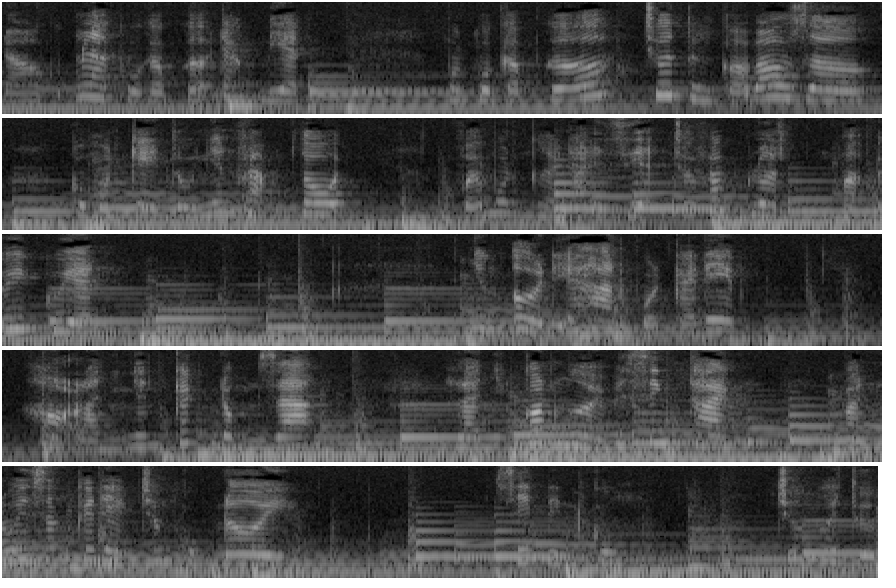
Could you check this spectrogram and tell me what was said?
Đó cũng là cuộc gặp gỡ đặc biệt Một cuộc gặp gỡ chưa từng có bao giờ Của một kẻ tù nhân phạm tội Với một người đại diện cho pháp luật và uy quyền. Nhưng ở địa hạt của cái đẹp Họ là những nhân cách đồng dạng Là những con người biết sinh thành. Và nuôi dưỡng cái đẹp trong cuộc đời. Xét đến cùng chữ người tử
